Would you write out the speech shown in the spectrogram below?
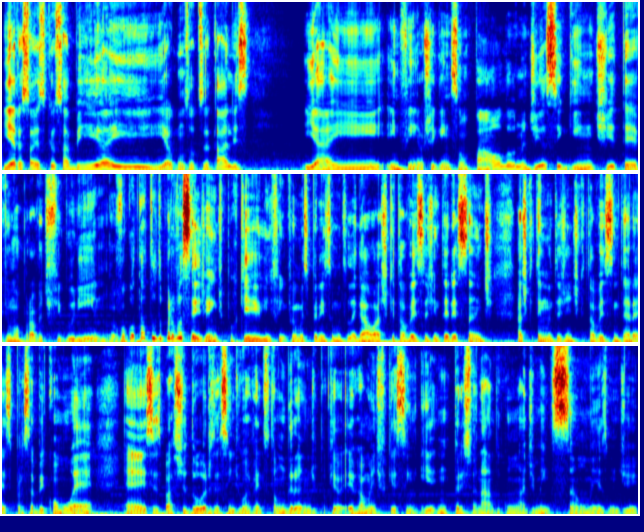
E era só isso que eu sabia e, e alguns outros detalhes. E aí, enfim, eu cheguei em São Paulo. No dia seguinte teve uma prova de figurino. Eu vou contar tudo para vocês, gente, porque, enfim, foi uma experiência muito legal. Acho que talvez seja interessante. Acho que tem muita gente que talvez se interesse para saber como é, é, esses bastidores, assim, de um evento tão grande. Porque eu, realmente fiquei, assim, impressionado com a dimensão mesmo de,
